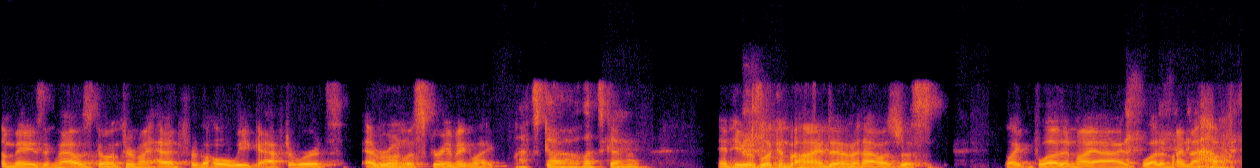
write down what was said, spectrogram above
amazing. That was going through my head for the whole week afterwards. Everyone was screaming, like, let's go, let's go. And he was looking behind him, and I was just like blood in my eyes, blood in my mouth.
